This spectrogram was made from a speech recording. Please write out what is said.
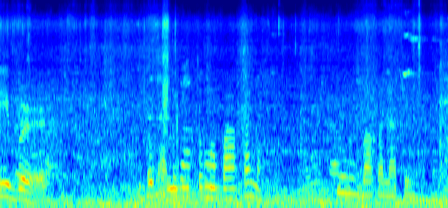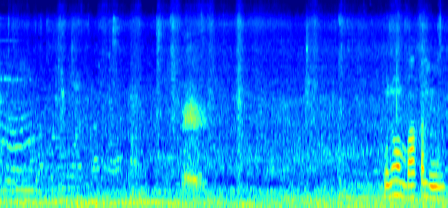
Liver. Ito dami dito mga bakal ah. Yung bakal natin. Ito naman bakal yun.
